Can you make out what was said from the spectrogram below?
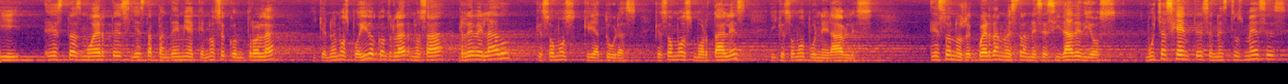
y estas muertes y esta pandemia que no se controla y que no hemos podido controlar nos ha revelado que somos criaturas, que somos mortales y que somos vulnerables. Eso nos recuerda nuestra necesidad de Dios. Muchas gentes en estos meses,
